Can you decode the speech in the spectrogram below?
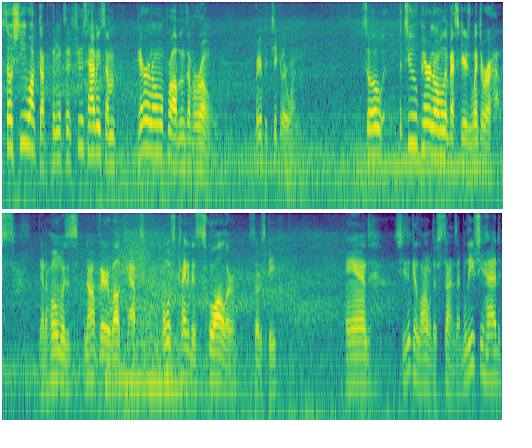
So she walked up to them and said she was having some paranormal problems of her own, very particular one. So the two paranormal investigators went to her house. Now the home was not very well kept, almost kind of in squalor, so to speak. And she didn't get along with her sons. I believe she had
